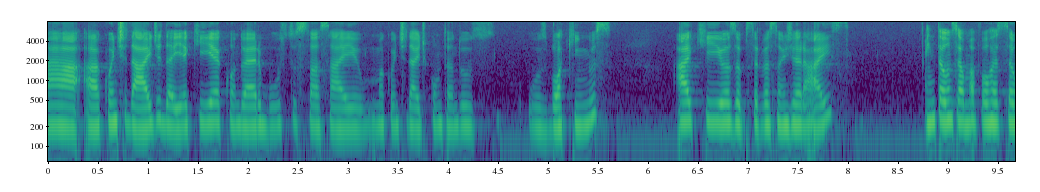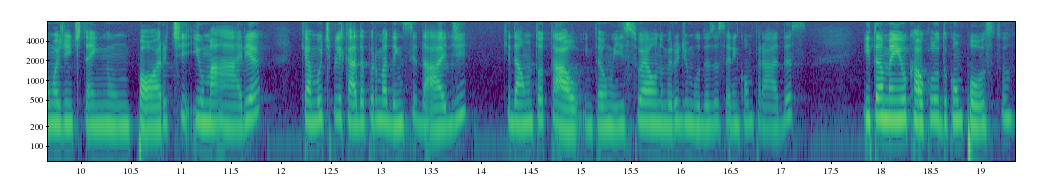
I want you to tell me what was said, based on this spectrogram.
a, a quantidade, daí aqui é quando é arbusto, só sai uma quantidade contando os, os bloquinhos. Aqui as observações gerais. Então, se é uma forração, a gente tem um porte e uma área que é multiplicada por uma densidade, que dá um total. Então, isso é o número de mudas a serem compradas. E também o cálculo do composto,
